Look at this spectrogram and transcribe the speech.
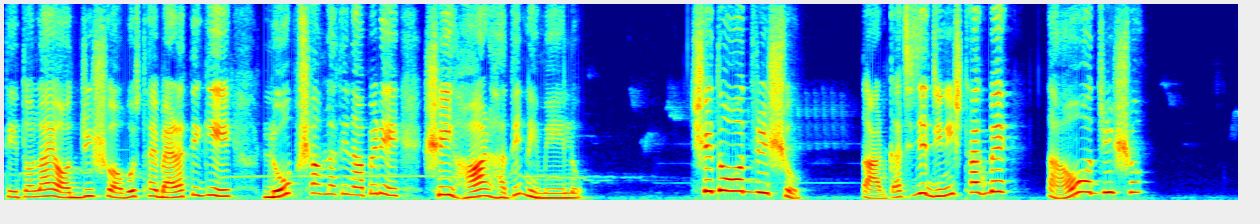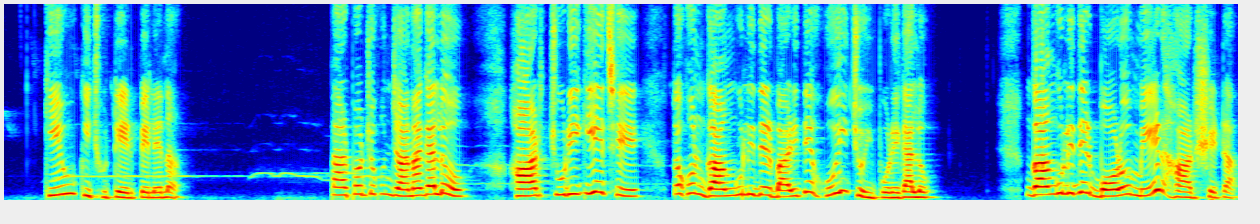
তেতলায় অদৃশ্য অবস্থায় বেড়াতে গিয়ে লোভ সামলাতে না পেরে সেই হার হাতে নেমে এলো। সে তো অদৃশ্য। তার কাছে যে জিনিস থাকবে, তাও অদৃশ্য। কেউ কিছু টের পেলে না। তারপর যখন জানা গেল হার চুরি গিয়েছে, তখন গাঙ্গুলিদের বাড়িতে হইচই পড়ে গেল। গাঙ্গুলিদের বড় মেয়ের হার সেটা।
